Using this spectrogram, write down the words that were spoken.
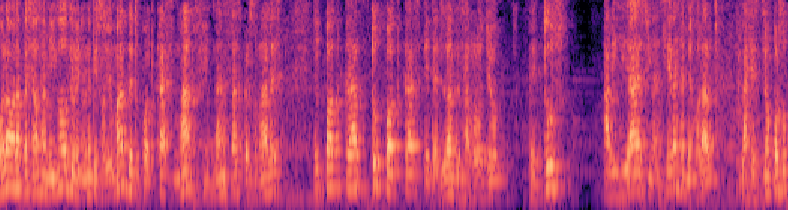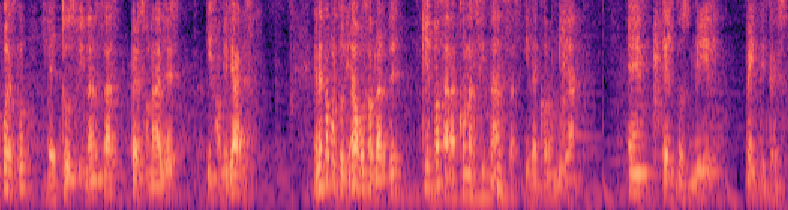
Hola, hola, apreciados amigos. Bienvenido a un episodio más de tu podcast Más Finanzas Personales. El podcast, tu podcast que te ayuda al desarrollo de tus habilidades financieras y a mejorar la gestión, por supuesto, de tus finanzas personales y familiares. En esta oportunidad vamos a hablar de qué pasará con las finanzas y la economía en el 2023.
